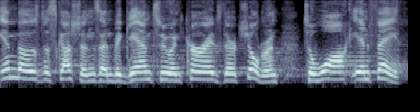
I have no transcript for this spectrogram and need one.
in those discussions and began to encourage their children to walk in faith.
